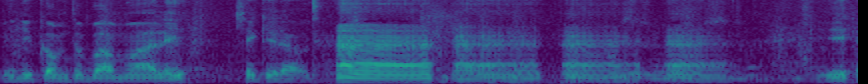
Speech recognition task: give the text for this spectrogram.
When you come to Bob Marley, check it out. yeah.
